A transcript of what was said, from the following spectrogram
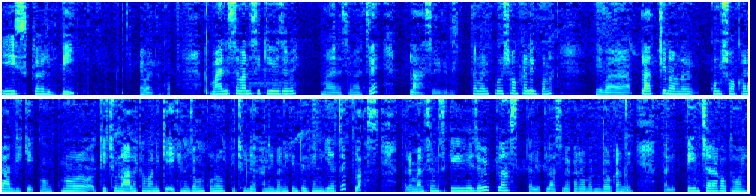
A square B. এবার দেখো। মাইনাসে মাইনাসে কি হয়ে যাবে? মাইনাসে মাইনাসে প্লাস হয়ে যাবে। তার মানে কোনো সংখ্যা লিখব না। এবার প্লাস চিহ্ন আমরা কোনো সংখ্যার আগে কি? কোন- কিছু না লেখা মানে কি? এখানে যেমন কোনো কিছু লেখা নেই মানে কিন্তু এখানে গিয়ে আছে প্লাস তাহলে মাইনাসে মাইনাসে কি হয়ে যাবে? প্লাস তাহলে প্লাস লেখার আমাদের দরকার নেই। তাহলে তিন চারা কত হয়?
